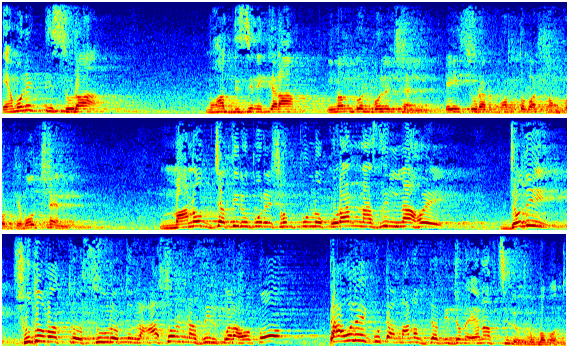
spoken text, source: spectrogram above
এমন একটি সুরা মহাদিসিনী কেরাম ইমামগন বলেছেন, এই সুরার মর্তবা সম্পর্কে বলছেন মানব জাতির উপরে সম্পূর্ণ কোরআন নাজিল না হয়ে যদি শুধুমাত্র সুরতুল আসর নাজিল করা হতো, তাহলে গোটা মানব জাতির জন্য এনাফ ছিল সম্ভবত।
